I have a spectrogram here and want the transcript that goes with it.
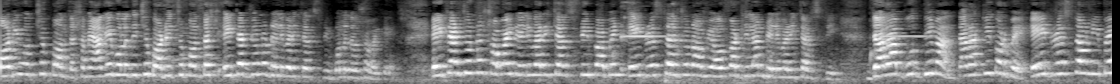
বডি হচ্ছে পঞ্চাশ। আমি আগে বলে দিচ্ছি বডি হচ্ছে পঞ্চাশ। এইটার জন্য ডেলিভারি চার্জ ফ্রি বলে দাও সবাইকে। এইটার জন্য সবাই ডেলিভারি চার্জ ফ্রি পাবেন। এই ড্রেসটার জন্য আমি অফার দিলাম ডেলিভারি চার্জ ফ্রি যারা বুদ্ধিমান, তারা কি করবে? এই ড্রেসটাও নিবে,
